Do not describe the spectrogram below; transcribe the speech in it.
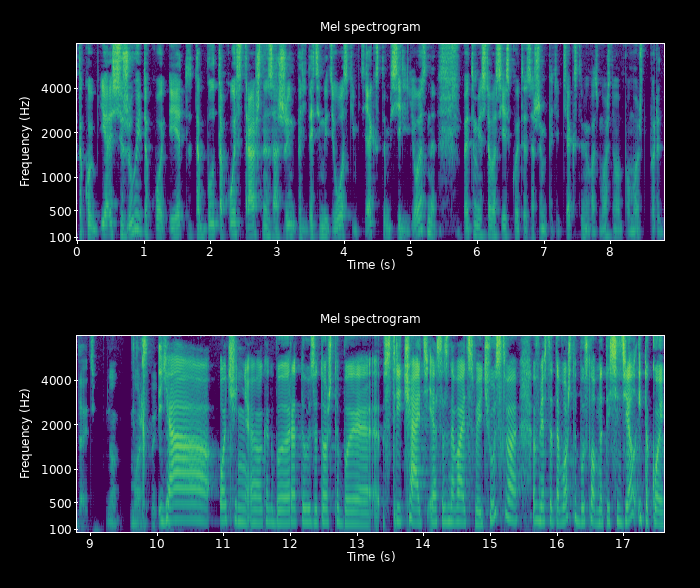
такой, я сижу и такой, и это, это был такой страшный зажим перед этим идиотским текстом, серьезно. Поэтому, если у вас есть какой-то зажим перед текстами, возможно, вам поможет порыдать. Ну, может быть. Я очень э, как бы ратую за то, чтобы встречать и осознавать свои чувства, вместо того, чтобы условно ты сидел и такой,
